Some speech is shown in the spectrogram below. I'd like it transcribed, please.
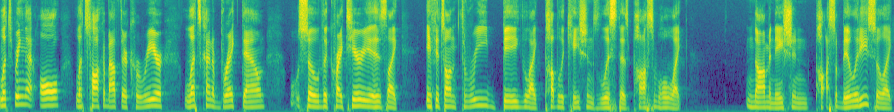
Let's bring that all. Let's talk about their career. Let's kind of break down. So the criteria is like if it's on three big like publications list as possible like nomination possibilities. So like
